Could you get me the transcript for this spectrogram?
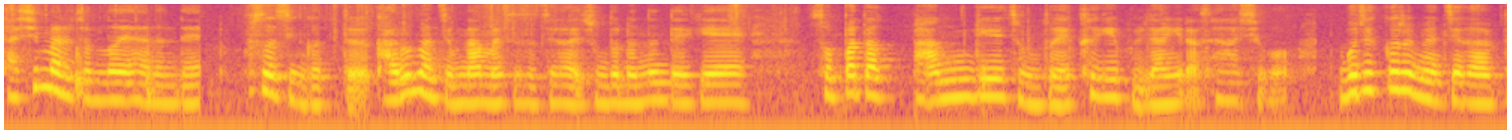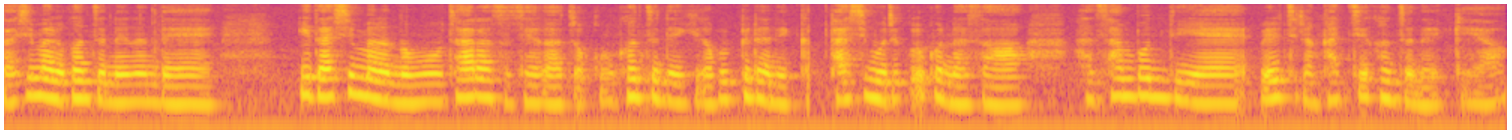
다시마를 좀 넣어야 하는데 부서진 것들 가루만 지금 남아있어서 제가 이 정도 넣는데 이게 손바닥 반 개 정도의 크기 분량이라 생각하시고 물이 끓으면 제가 다시마를 건져내는데 이 다시마는 너무 자라서 제가 조금 건져내기가 불편하니까 다시 물이 끓고 나서 한 3분 뒤에 멸치랑 같이 건져낼게요.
